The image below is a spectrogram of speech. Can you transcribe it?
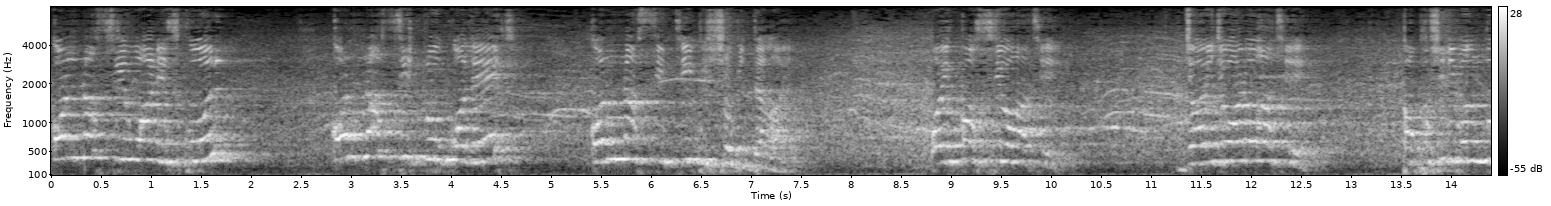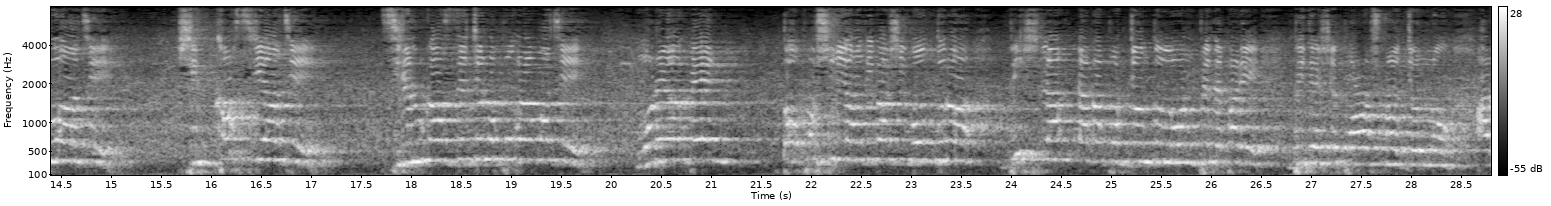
Kanyashree one school Kanyashree two college Kanyashree three বিশ্ববিদ্যালয়। ঐক্যশ্রীও আছে জয় জোয়ারও আছে তপশিলি বন্ধু আছে, শিক্ষাশ্রী আছে শিডিউল কাস্টদের জন্য প্রোগ্রাম আছে। মনে রাখবেন তপশিলি আদিবাসী বন্ধুরা বিশ লাখ টাকা পর্যন্ত লোন পেতে পারে বিদেশে পড়াশোনার জন্য। আর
